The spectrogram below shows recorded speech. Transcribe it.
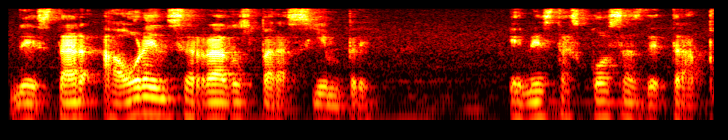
de estar ahora encerrados para siempre en estas cosas de trapo.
